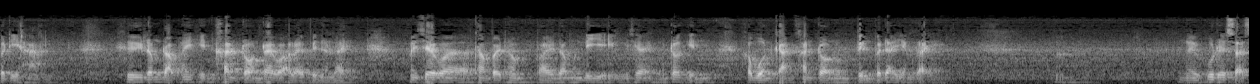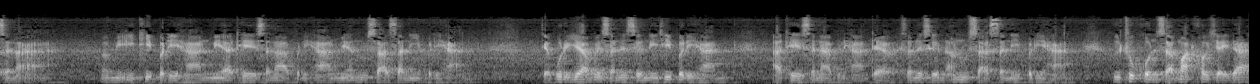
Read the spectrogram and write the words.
ปฏิหาร คือลำดับให้เห็นขั้นตอนได้ว่าอะไรเป็นอะไร ไม่ใช่ว่าทำไปทำไปแล้วมันดีเองไม่ใช่ มันต้องเห็นกระบวนการขั้นตอนมันเป็นไปได้อย่างไร ในพุทธศาสนา มันมีอิทธิปฏิหาร มีอเทศนาปฏิหาร มีอนุสาสนีปฏิหาร แต่พุทธิยาไม่สรรเสริญอิทธิปฏิหารอเทศนาปฏิหาร แต่สรรเสริญอนุสาสนีปฏิหาร คือทุกคนสามารถเข้าใจได้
